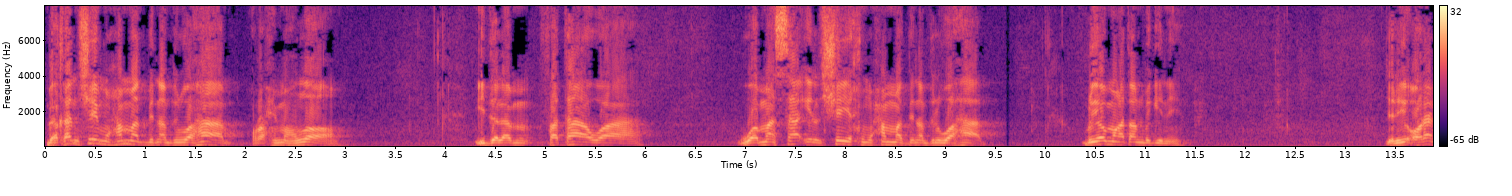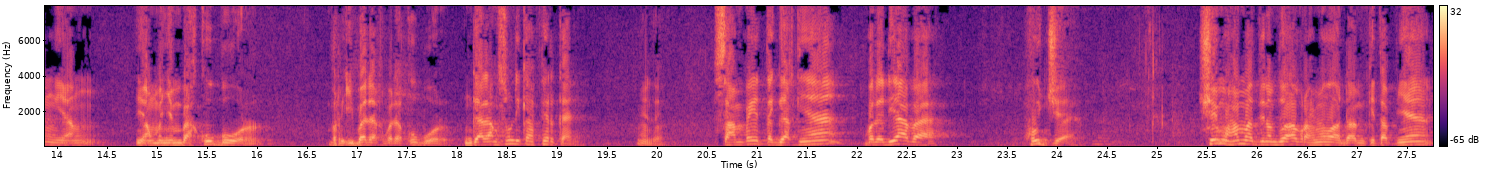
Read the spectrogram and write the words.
Bahkan Syekh Muhammad bin Abdul Wahab rahimahullah di dalam fatwa wa masail Syekh Muhammad bin Abdul Wahab beliau mengatakan begini jadi orang yang yang menyembah kubur beribadah kepada kubur nggak langsung dikafirkan. Gitu. sampai tegaknya kepada dia apa? Hujah Syekh Muhammad bin Abdul Wahab rahimahullah dalam kitabnya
